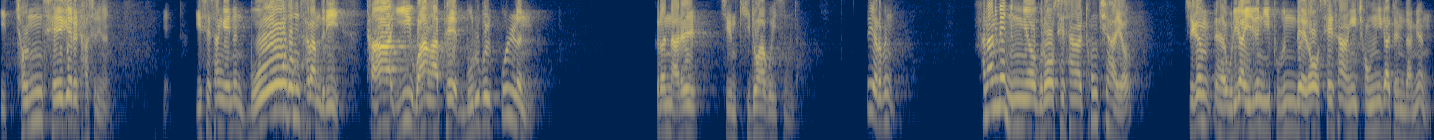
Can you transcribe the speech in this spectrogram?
이 전 세계를 다스리는 이 세상에 있는 모든 사람들이 다 이 왕 앞에 무릎을 꿇는 그런 날을 지금 기도하고 있습니다. 여러분, 하나님의 능력으로 세상을 통치하여 지금 우리가 읽은 이 부분대로 세상이 정리가 된다면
